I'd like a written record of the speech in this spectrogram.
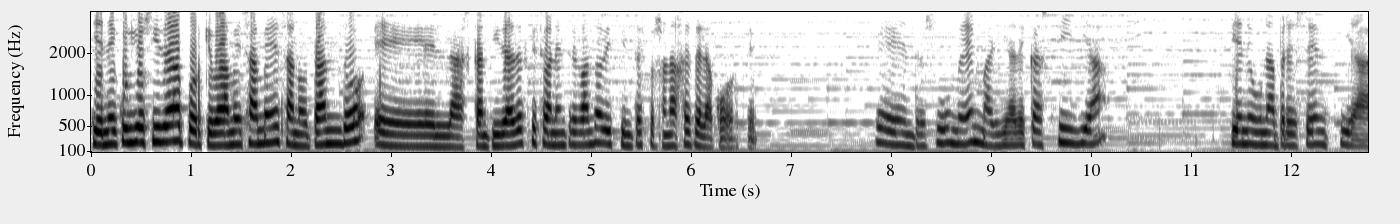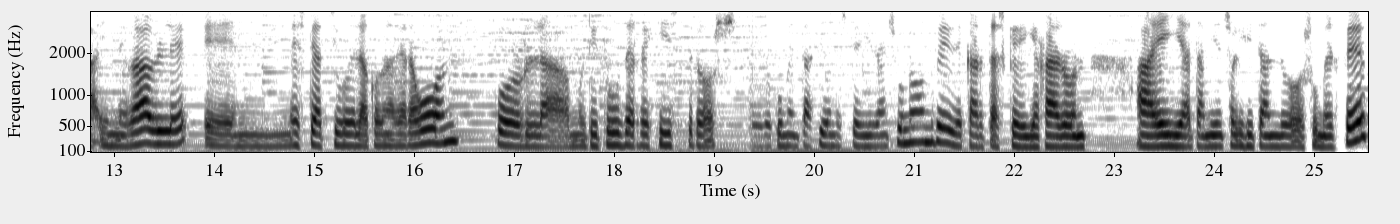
Tiene curiosidad porque va mes a mes anotando eh, las cantidades que se van entregando a distintos personajes de la corte. En resumen, María de Castilla tiene una presencia innegable en este archivo de la Corona de Aragón por la multitud de registros de documentación expedida en su nombre y de cartas que llegaron a ella también solicitando su merced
